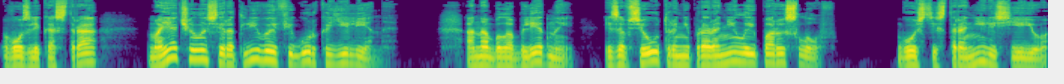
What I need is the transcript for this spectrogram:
Возле костра маячила сиротливая фигурка Елены. Она была бледной и за все утро не проронила и пары слов. Гости сторонились ее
